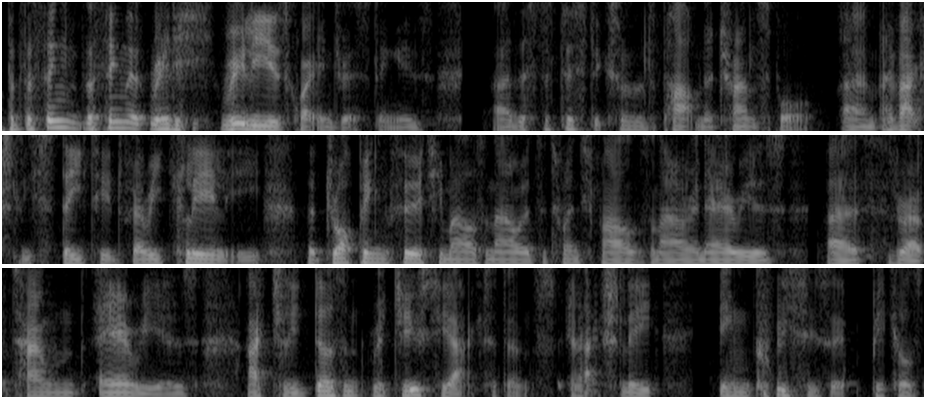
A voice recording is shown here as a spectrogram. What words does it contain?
but the thing, the thing that really, really is quite interesting is uh, the statistics from the Department of Transport um, have actually stated very clearly that dropping 30 miles an hour to 20 miles an hour in areas uh, throughout town areas actually doesn't reduce the accidents. It actually increases it because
